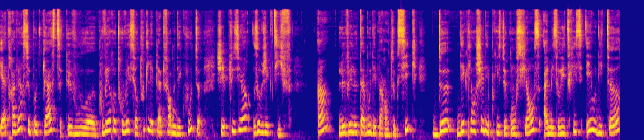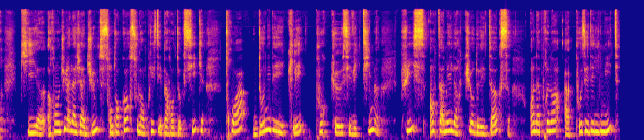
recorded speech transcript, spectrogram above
et à travers ce podcast que vous euh, pouvez retrouver sur toutes les plateformes d'écoute, j'ai plusieurs objectifs. 1. Lever le tabou des parents toxiques 2. Déclencher des prises de conscience à mes auditrices et auditeurs qui, euh, rendus à l'âge adulte, sont encore sous l'emprise des parents toxiques. 3. Donner des clés pour que ces victimes puissent entamer leur cure de détox en apprenant à poser des limites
